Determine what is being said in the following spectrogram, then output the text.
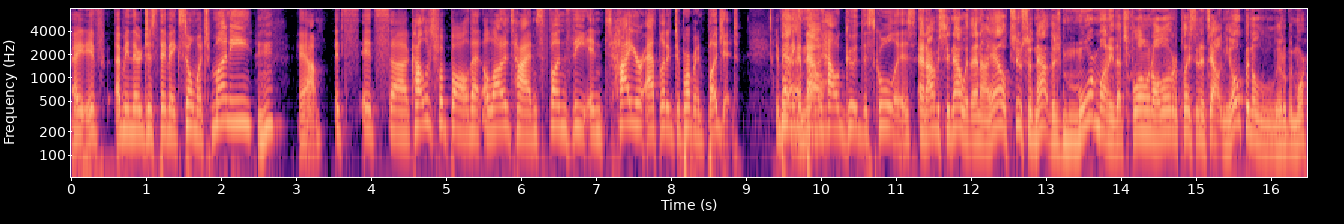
right if i mean they're just they make so much money Mm-hmm. Yeah it's it's uh, college football that a lot of times funds the entire athletic department budget depending Yeah, upon now- how good the school is. And obviously now with NIL too, so now there's more money that's flowing all over the place, and it's out in the open a little bit more.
